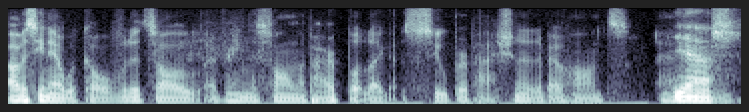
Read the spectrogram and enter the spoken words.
obviously now with COVID, it's all everything is falling apart. But like, super passionate about haunts. Um, yes.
